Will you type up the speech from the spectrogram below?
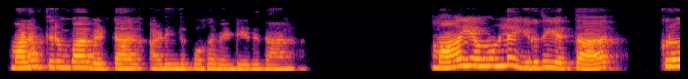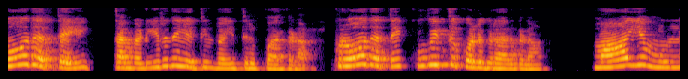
மனம் திரும்பாவிட்டால் அழிந்து போக வேண்டியதுதான். மாயமுள்ள இருதயத்தார் குரோதத்தை தங்கள் இருதயத்தில் வைத்திருப்பார்களாம். குரோதத்தை குவித்துக் கொள்கிறார்களாம் மாயம் உள்ள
